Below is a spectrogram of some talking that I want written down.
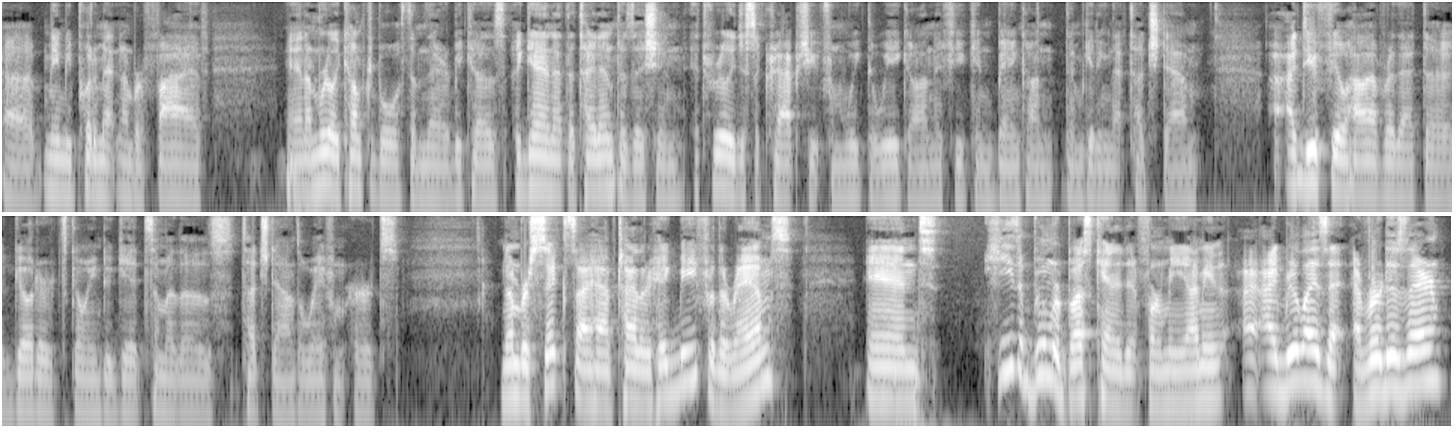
uh, made me put him at number five. And I'm really comfortable with them there because, again, at the tight end position, it's really just a crapshoot from week to week on if you can bank on them getting that touchdown. I do feel, however, that uh, Goedert's going to get some of those touchdowns away from Ertz. Number six, I have Tyler Higbee for the Rams and he's a boomer bust candidate for me. I mean, I, I realize that Everett is there,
